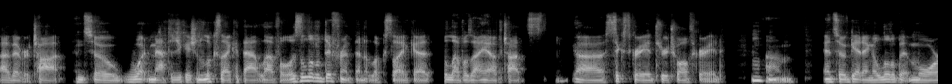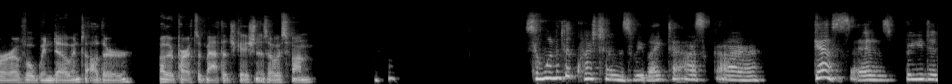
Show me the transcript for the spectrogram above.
I've ever taught. And so, what math education looks like at that level is a little different than it looks like at the levels I have taught uh, sixth grade through twelfth grade. Mm-hmm. Um, and so getting a little bit more of a window into other other parts of math education is always fun. Mm-hmm. So one of the questions we like to ask our guests is for you to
